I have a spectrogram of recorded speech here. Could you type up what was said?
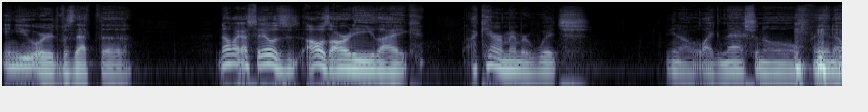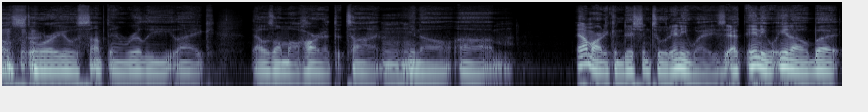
in you, or was that the? No, like I said, it was I was already like I can't remember which, you know, like national you know story. It was something really like that was on my heart at the time. Mm-hmm. You know, um, and I'm already conditioned to it anyways. At anyway, you know, but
